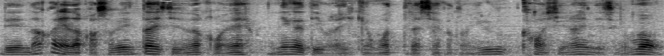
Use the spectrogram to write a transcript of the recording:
で、中にはなんかそれに対してなんかね、ネガティブな意見を持ってらっしゃる方もいるかもしれないんですけども、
